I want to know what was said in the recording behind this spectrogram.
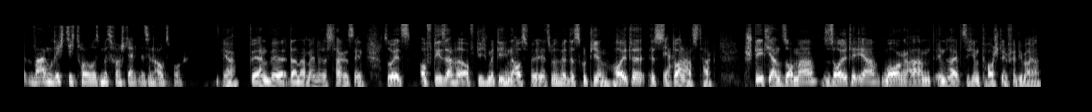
war ein richtig teures Missverständnis in Augsburg ja, werden wir dann am Ende des Tages sehen. So, jetzt auf die Sache, auf die ich mit dir hinaus will. Jetzt müssen wir diskutieren. Heute ist ja. Donnerstag. Steht Jan Sommer, sollte er morgen Abend in Leipzig im Tor stehen für die Bayern?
